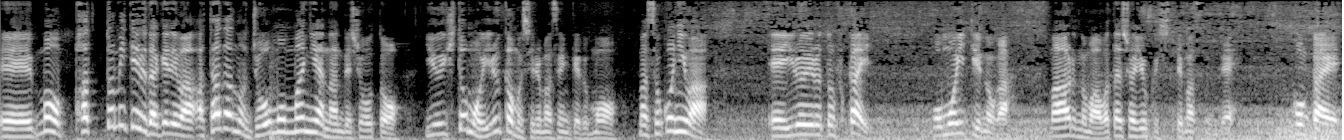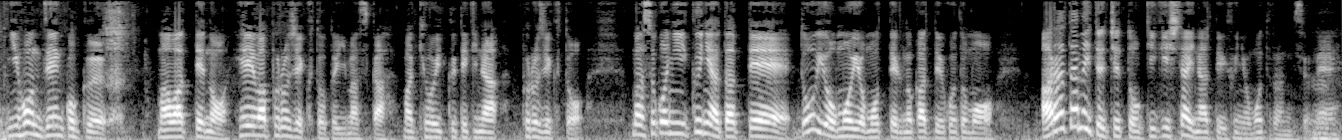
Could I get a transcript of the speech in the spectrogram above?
えーもうパッと見てるだけでは、あただの縄文マニアなんでしょうという人もいるかもしれませんけども、まあ、そこには、えーいろいろと深い思いっていうのが、まあ、あるのは私はよく知ってますんで、今回日本全国回っての平和プロジェクトといいますか、まあ、教育的なプロジェクト、まあ、そこに行くにあたってどういう思いを持っているのかっていうことも改めてちょっとお聞きしたいなっていうふうに思ってたんですよね。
